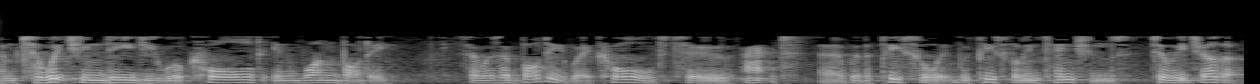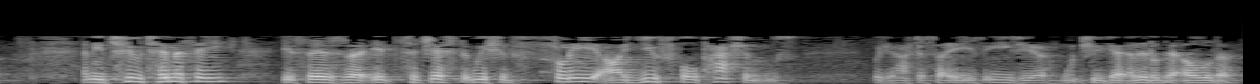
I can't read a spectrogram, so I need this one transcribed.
um, to which indeed you were called in one body so as a body, we're called to act uh, with, peaceful, with peaceful intentions to each other. And in 2 Timothy, it says uh, it suggests that we should flee our youthful passions, which you have to say is easier once you get a little bit older.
